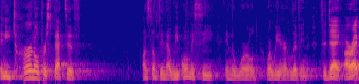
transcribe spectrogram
an eternal perspective on something that we only see in the world where we are living today. All right?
